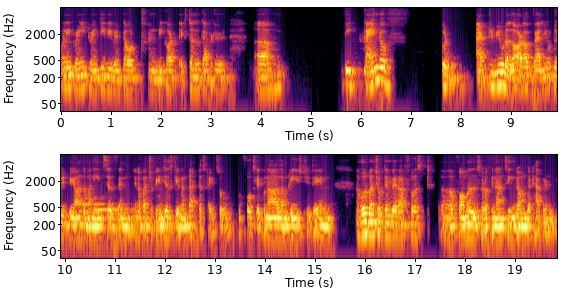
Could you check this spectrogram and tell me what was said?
only in 2020 we went out and we got external capital. Uh, we kind of could attribute a lot of value to it beyond the money itself, and you know, a bunch of angels came and backed us, right? So folks like Kunal, Amrish, Jiten, a whole bunch of them were our first uh, formal sort of financing round that happened.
